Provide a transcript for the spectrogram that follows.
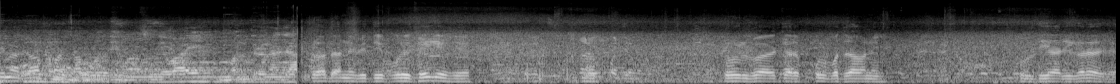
વાસુદેવાય જાપ પણ ચાલુ હોય વિધિ પૂરી થઈ ગઈ છે. રોહિલભાઈ અત્યારે ફૂલ પધરાવાની ફૂલ તૈયારી કરે છે.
